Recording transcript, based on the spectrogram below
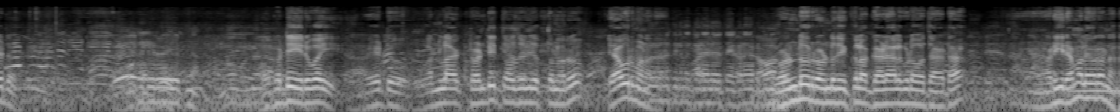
రేటు? ఒకటి ఇరవై. Rate one lakh twenty thousand చెప్తున్నారు. ఎవరు మన రెండు రెండు దిక్కుల గడాలు కూడా అవుతాయట అడిగిరా మళ్ళీ ఎవరన్నా?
